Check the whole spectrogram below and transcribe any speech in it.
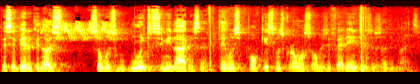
perceberam que nós somos muito similares, né? temos pouquíssimos cromossomos diferentes dos animais.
